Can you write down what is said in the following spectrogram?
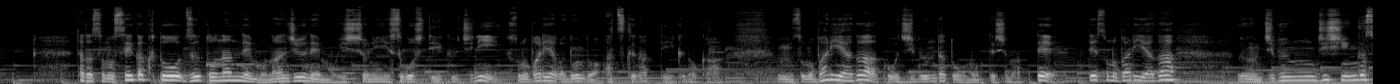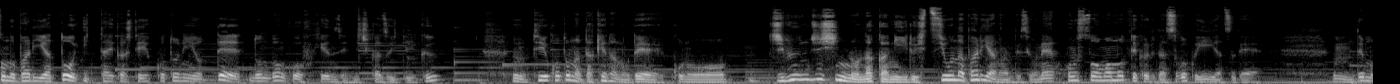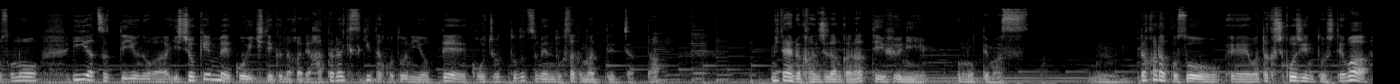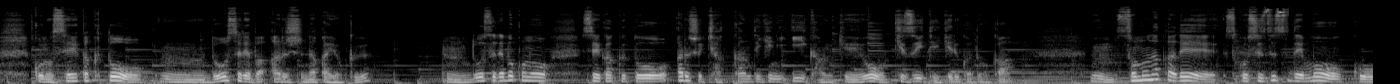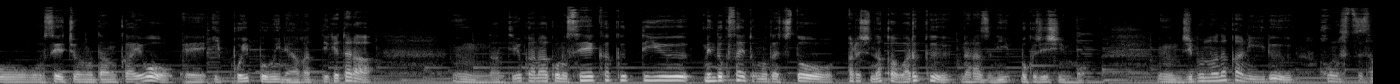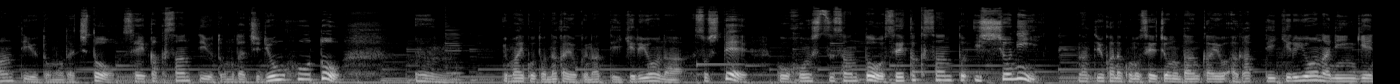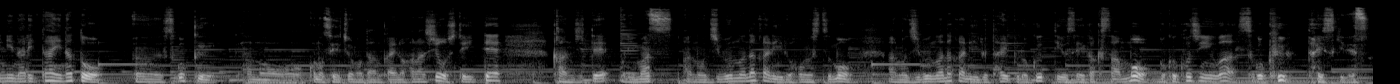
ただその性格とずっと何年も何十年も一緒に過ごしていくうちにそのバリアがどんどん厚くなっていくのか、うん、そのバリアがこう自分だと思ってしまってでそのバリアがうん、自分自身がそのバリアと一体化していくことによってどんどんこう不健全に近づいていく、うん、っていうことなだけなのでこの自分自身の中にいる必要なバリアなんですよね本質を守ってくれたすごくいいやつで。うん、でもそのいいやつっていうのが一生懸命こう生きていく中で働きすぎたことによってこうちょっとずつ面倒くさくなってっちゃったみたいな感じなんかなっていうふうに思ってます。だからこそ、えー、私個人としてはこの性格と、うん、どうすればある種仲良く、うん、どうすればこの性格とある種客観的にいい関係を築いていけるかどうか、うん、その中で少しずつでもこう成長の段階を、えー、一歩一歩上に上がっていけたらうん、なんていうかなこの性格っていう面倒くさい友達とある種仲悪くならずに僕自身も、うん、自分の中にいる本質さんっていう友達と性格さんっていう友達両方と、うん、うまいこと仲良くなっていけるようなそしてこう本質さんと性格さんと一緒になんていうかなこの成長の段階を上がっていけるような人間になりたいなと、うん、すごくあのこの成長の段階の話をしていて感じております。あの自分の中にいる本質もあの自分の中にいるタイプ6っていう性格さんも僕個人はすごく大好きです。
